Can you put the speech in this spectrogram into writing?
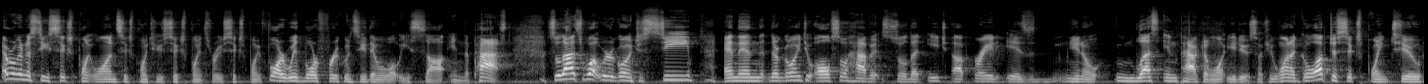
and we're going to see 6.1, 6.2, 6.3, 6.4 with more frequency than what we saw in the past. So that's what we're going to see, and then they're going to also have it so that each upgrade is, you know, less impact on what you do. So if you want to go up to 6.2,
